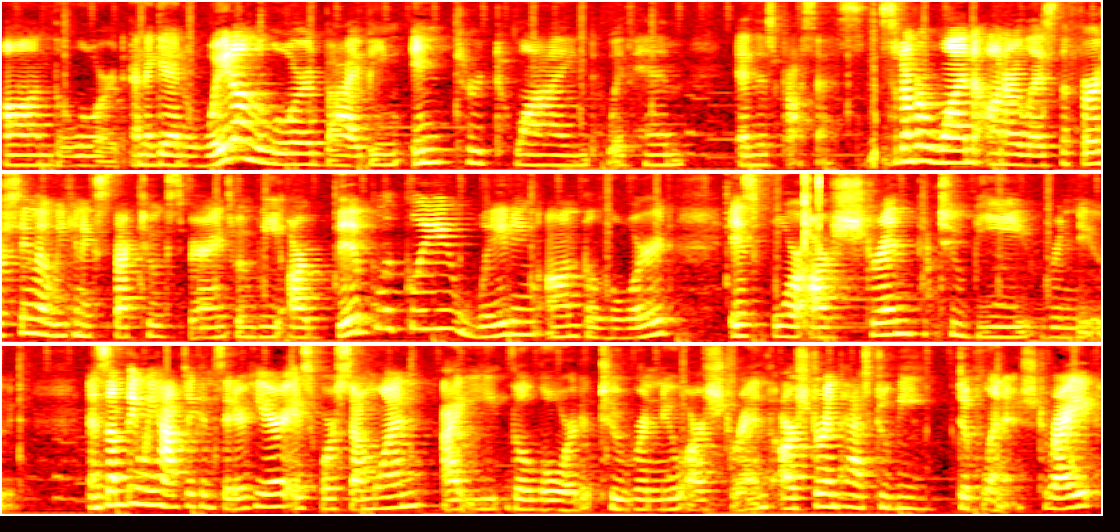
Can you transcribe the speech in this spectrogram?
on the Lord. And again, wait on the Lord by being intertwined with him in this process. So number one on our list, the first thing that we can expect to experience when we are biblically waiting on the Lord is for our strength to be renewed. And something we have to consider here is for someone, i.e. the Lord, to renew our strength, our strength has to be deplenished, right?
